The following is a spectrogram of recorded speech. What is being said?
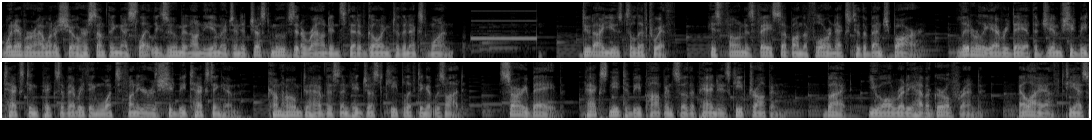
Whenever I want to show her something I slightly zoom in on the image and it just moves it around instead of going to the next one. Dude I used to lift with. His phone is face up on the floor next to the bench bar. Literally every day at the gym she'd be texting pics of everything what's funnier is she'd be texting him, come home to have this and he'd just keep lifting it was odd. Sorry babe. Pecs need to be poppin' so the panties keep droppin'. But, you already have a girlfriend. LIFTS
